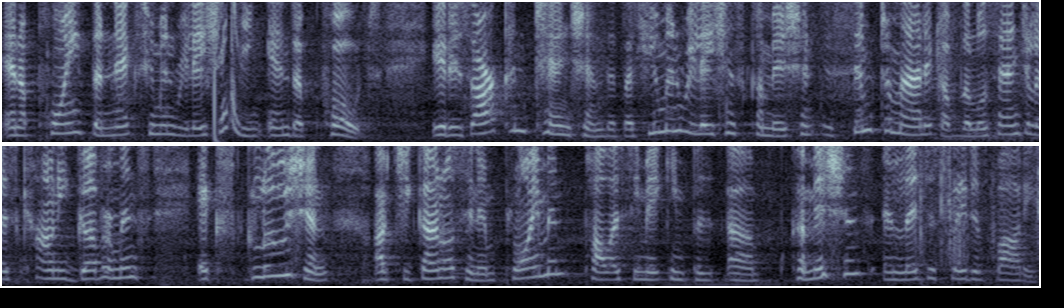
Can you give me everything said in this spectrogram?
and appoint the next human relations meeting, end of quotes. It is our contention that the Human Relations Commission is symptomatic of the Los Angeles County government's exclusion of Chicanos in employment, policymaking uh, commissions, and legislative bodies.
